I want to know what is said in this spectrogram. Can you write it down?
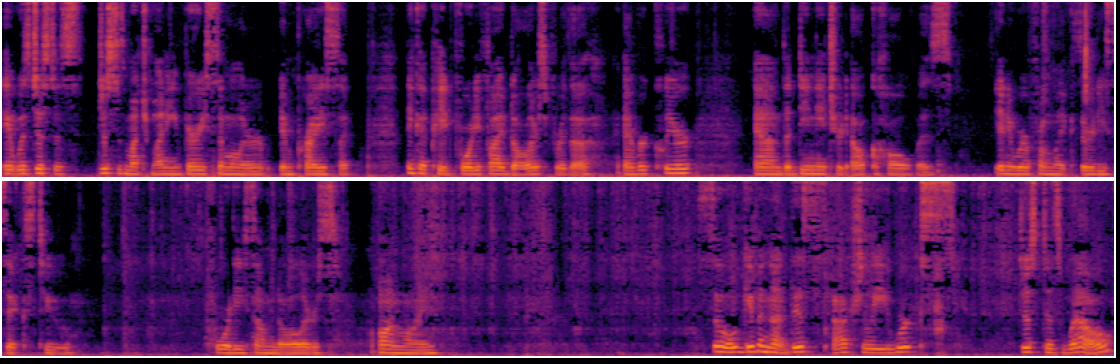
it was just as just as much money, very similar in price. I think I paid $45 for the Everclear and the denatured alcohol was anywhere from like 36 to 40 some dollars online. So given that this actually works just as well.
